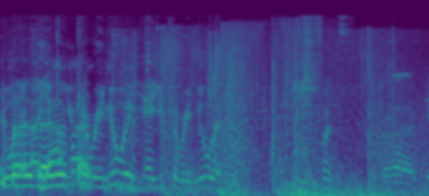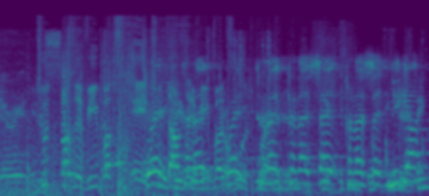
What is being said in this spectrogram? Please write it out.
You, wanna, uh, yeah, you can renew it. Yeah, you can renew it. For Bruh, Darian, you 2,000 V-Bucks. Hey, 2,000 can I V-Bucks. wait? Can I can I say can I say nigga?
